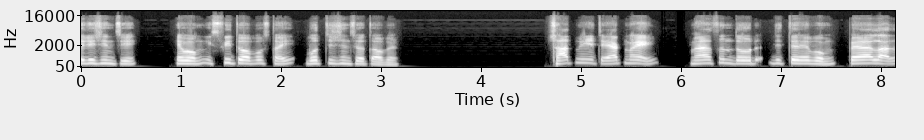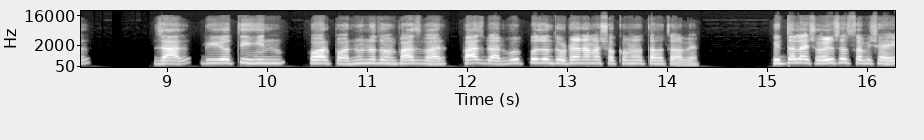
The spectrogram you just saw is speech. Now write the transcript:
তিরিশ ইঞ্চি এবং স্ফীত অবস্থায় বত্রিশ ইঞ্চি হতে হবে। সাত মিনিটে এক মাইল ম্যারাথন দৌড় দিতে এবং প্যারালাল জাল বিরতিহীন পর পর ন্যূনতম পাঁচবার পাঁচবার বুক পর্যন্ত ওঠানামার সক্ষমতা হতে হবে। বিদ্যালয় শরীরচর্চা বিষয়ে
